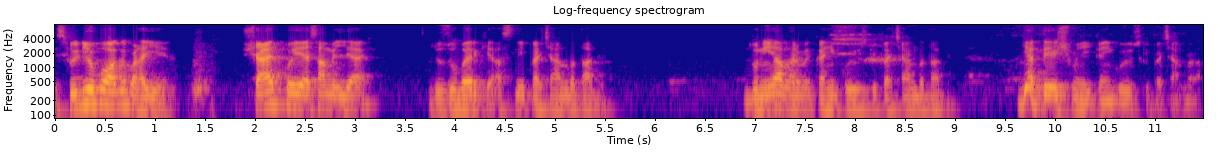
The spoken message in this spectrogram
इस वीडियो को आगे बढ़ाइए। शायद कोई ऐसा मिल जाए जो जुबैर की असली पहचान बता दे। दुनिया भर में कहीं कोई उसकी पहचान बता दे। या देश में ही कहीं कोई उसकी पहचान बना।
